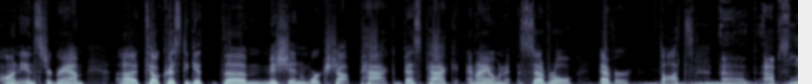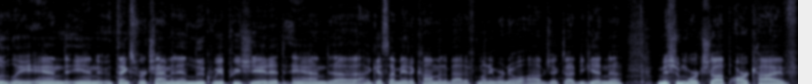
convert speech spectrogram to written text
on Instagram. Uh, tell Chris to get the Mission Workshop pack, best pack, and I own several ever. Thoughts? Uh, absolutely. And in thanks for chiming in, Luke. We appreciate it. And uh, I guess I made a comment about if money were no object, I'd be getting a Mission Workshop archive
